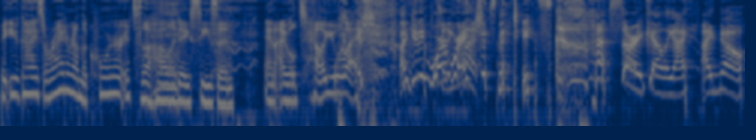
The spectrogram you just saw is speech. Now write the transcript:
but you guys, right around the corner, it's the holiday season. And I will tell you what. I'm getting more and more what. anxious, Nadine. Sorry, Kelly. I, I know.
